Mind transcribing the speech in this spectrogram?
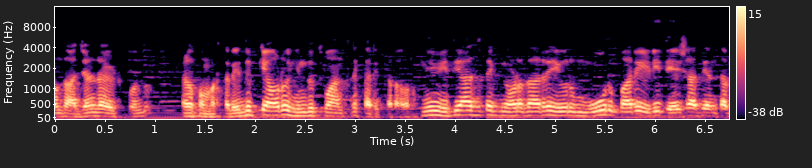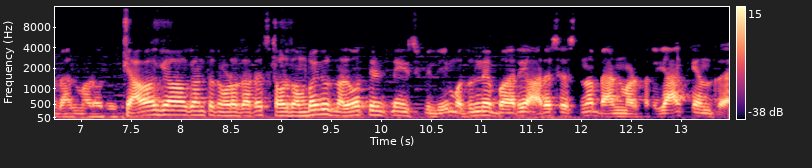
ಒಂದು ಅಜೆಂಡಾ ಇಟ್ಕೊಂಡು ಹೇಳ್ಕೊಂಬರ್ತಾರೆ ಇದಕ್ಕೆ ಅವರು ಹಿಂದುತ್ವ ಅಂತಲೇ ಕರೀತಾರೆ ಅವರು. ನೀವು ಇತಿಹಾಸ ತೆಗೆದು ನೋಡೋದಾದ್ರೆ ಇವರು ಮೂರು ಬಾರಿ ಇಡೀ ದೇಶಾದ್ಯಂತ ಬ್ಯಾನ್ ಮಾಡೋದು. ಯಾವಾಗ ಯಾವಾಗ ಅಂತ ನೋಡೋದಾದ್ರೆ ಸಾವಿರದ ಒಂಬೈನೂರ ನಲವತ್ತೆಂಟನೇ ಇಸ್ವಿಲಿ ಮೊದಲನೇ ಬಾರಿ ಆರ್ ಎಸ್ ಎಸ್ನ ಬ್ಯಾನ್ ಮಾಡ್ತಾರೆ. ಯಾಕೆ ಅಂದ್ರೆ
